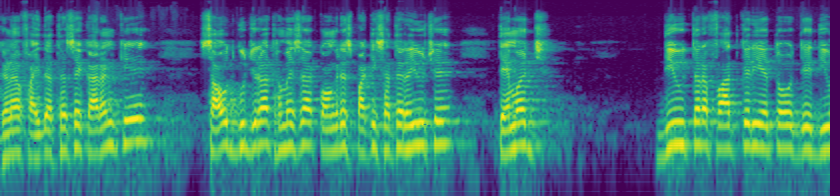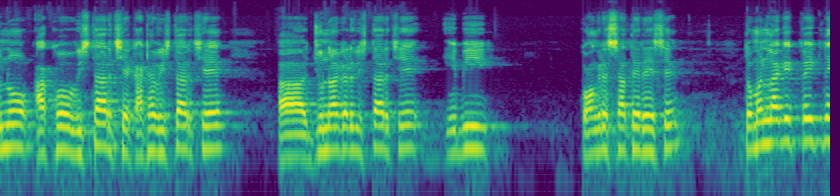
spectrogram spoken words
ઘણા ફાયદા થશે, કારણ કે સાઉથ ગુજરાત હંમેશા કોંગ્રેસ પાર્ટી સાથે રહ્યું છે. તેમજ દીવ તરફ વાત કરીએ તો જે દીવનો આખો વિસ્તાર છે, કાંઠા વિસ્તાર છે જુનાગઢ વિસ્તાર છે, એ બી કોંગ્રેસ સાથે રહેશે. તો મને લાગે કંઈક ને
